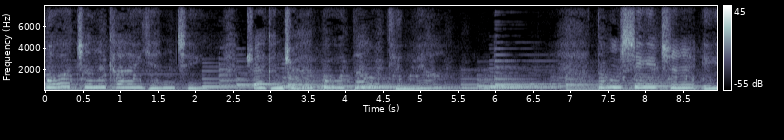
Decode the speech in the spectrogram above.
我真。开眼睛，却感觉不到天亮。东西吃一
